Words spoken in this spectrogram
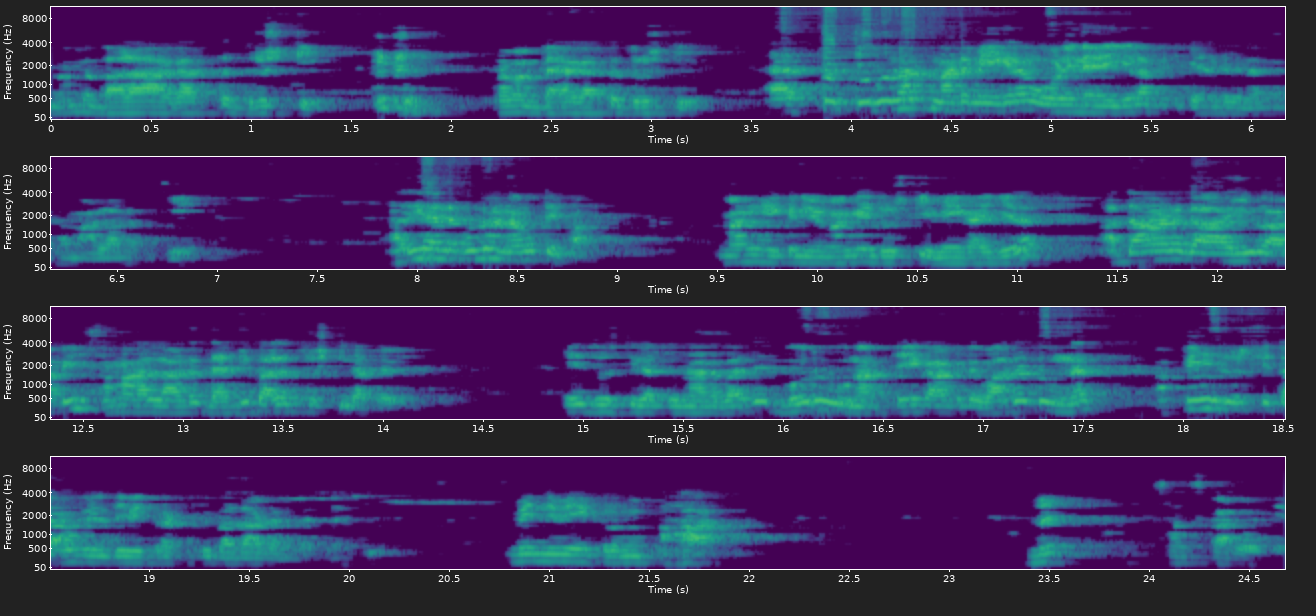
මම බලාගත්ත දෘෂ්ටි. තමයි බැහැගත්ත දෘෂ්ටි. ඇත්ත තිබුණත් මට මේක නම් ඕනේ නැහැ කියලා අපිට කියන්න වෙනවා සමාලාවක් කියන්නේ. හරියන්න පුළුවන් නමුත් එපා. මම ඒක නෙවෙයි මගේ දෘෂ්ටි මේකයි කියලා අදාන ගාහිව අපි සමහරලාට දැඩි බල දෘෂ්ටිගත වෙනවා. ඒ දෘෂ්ටිගත වුණාට පස්සේ බොරු වුණත් ඒක අපිට වද දුන්නත් අපේ දෘෂ්ටිට අහු වෙන දේ විතරක් අපි බදා ගන්න බැහැ. මෙන්න මේ ක්‍රම පහ න සංස්කාරෝදය.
